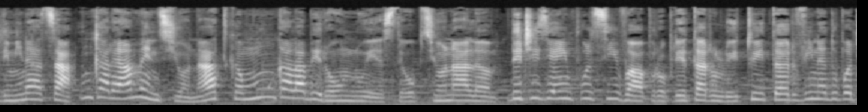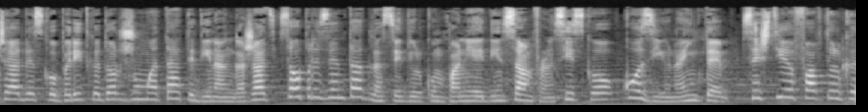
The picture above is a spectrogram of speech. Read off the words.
dimineața în care a menționat că munca la birou nu este opțională. Decizia impulsivă a proprietarului Twitter vine după ce a descoperit că doar jumătate din angajați s-au prezentat la sediul companiei din San Francisco cu o zi înainte. Se știe faptul că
